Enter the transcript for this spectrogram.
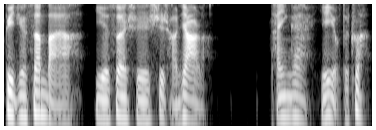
毕竟三百啊也算是市场价了，他应该也有的赚。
